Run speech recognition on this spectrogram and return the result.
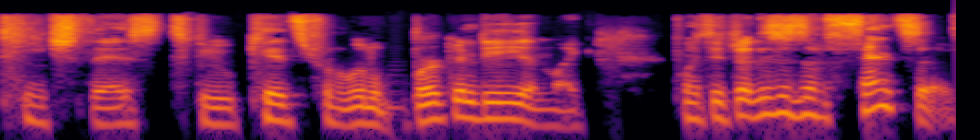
teach this to kids from little Burgundy and like points each other. this is offensive.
